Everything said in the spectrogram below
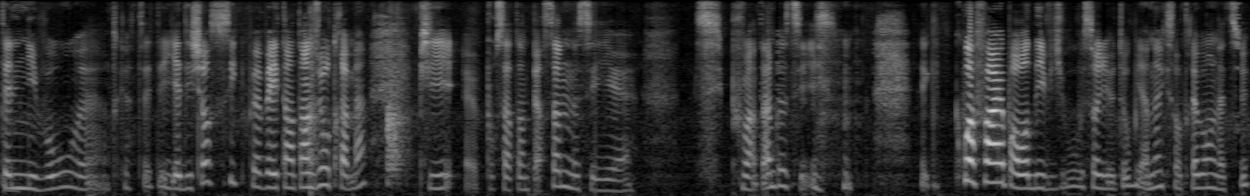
tel niveau. Euh, en tout cas, il y a des choses aussi qui peuvent être entendues autrement. Puis euh, pour certaines personnes, c'est épouvantable. Quoi faire pour avoir des views sur YouTube? Il y en a qui sont très bons là-dessus.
